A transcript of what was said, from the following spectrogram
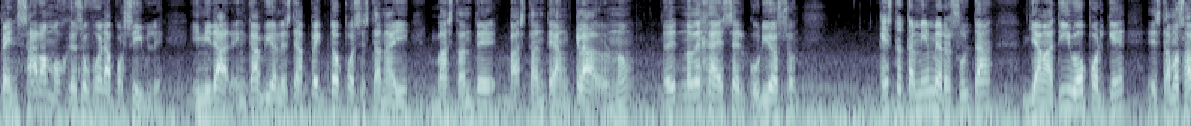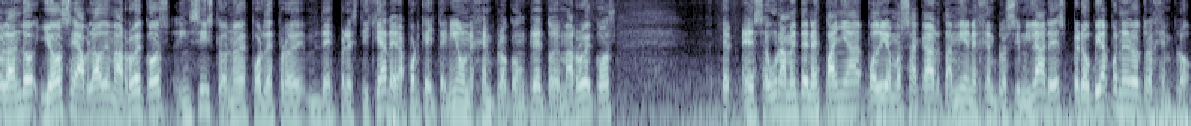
pensábamos que eso fuera posible. Y mirar, en cambio en este aspecto pues están ahí bastante, bastante anclados, ¿no? Eh, no deja de ser curioso. Esto también me resulta llamativo porque estamos hablando, yo os he hablado de Marruecos, insisto, no es por desprestigiar, era porque tenía un ejemplo concreto de Marruecos. Eh, eh, seguramente en España podríamos sacar también ejemplos similares, pero voy a poner otro ejemplo.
